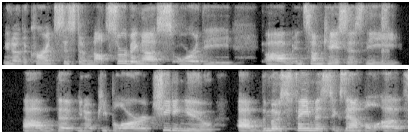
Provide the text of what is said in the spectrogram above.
you know, the current system not serving us, or the, um, in some cases, the, um, the, you know, people are cheating you. Um, the most famous example of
